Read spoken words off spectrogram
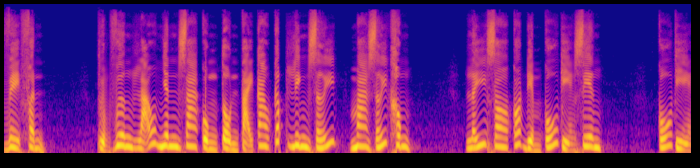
Về phần. Tử vương lão nhân ra cùng tồn tại cao cấp linh giới, ma giới không. Lấy do có điểm cố kỵ riêng. Cố kỵ.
